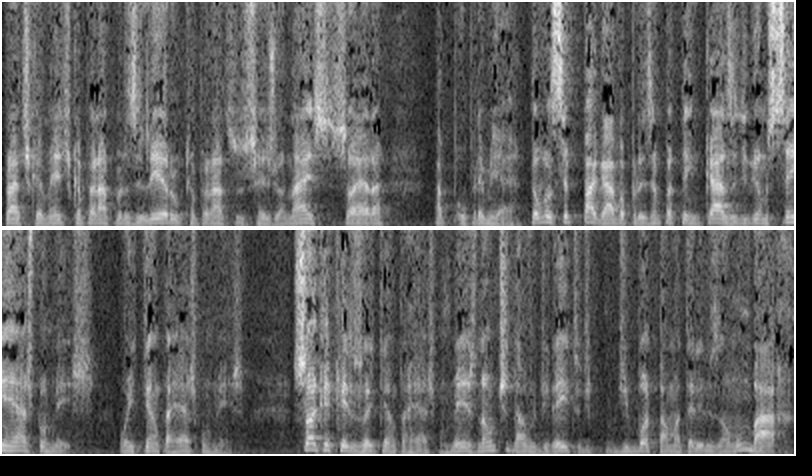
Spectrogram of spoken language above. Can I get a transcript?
praticamente Campeonato Brasileiro, campeonatos regionais, só era a, o Premier. Então você pagava, por exemplo, para ter em casa, digamos, 100 reais por mês. 80 reais por mês. Só que aqueles 80 reais por mês não te dava o direito de, de botar uma televisão num bar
